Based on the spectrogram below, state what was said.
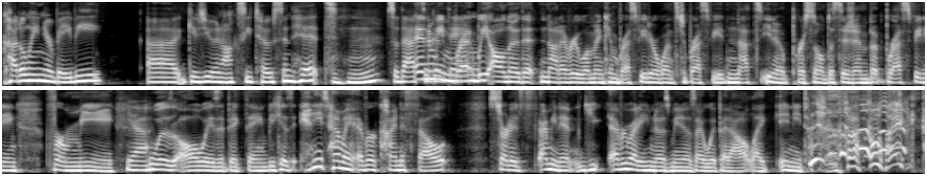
cuddling your baby. Uh, gives you an oxytocin hit, so that's Mm-hmm. and a I mean, bre- we all know that not every woman can breastfeed or wants to breastfeed, and that's you know personal decision. But breastfeeding for me Yeah. was always a big thing because anytime I ever kind of felt started, I mean, you, everybody who knows me knows I whip it out like anytime. I'm like,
